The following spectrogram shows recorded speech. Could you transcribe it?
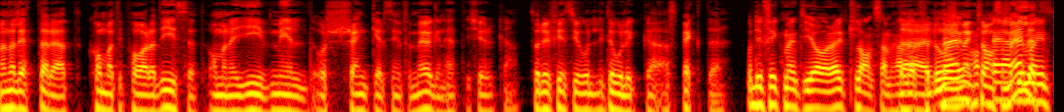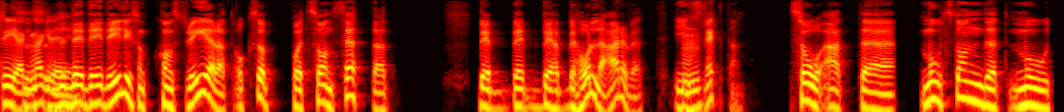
Man har lättare att komma till paradiset om man är givmild och skänker sin förmögenhet till kyrkan. Så det finns ju lite olika aspekter. Och det fick man inte göra i ett klansamhälle, Där- för då nej, men äger klansamhället, man ju inte egna så- grejer. Det, det, det är liksom konstruerat också på ett sånt sätt att be, be, be, behålla arvet i Mm. släkten. Så att eh, motståndet mot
